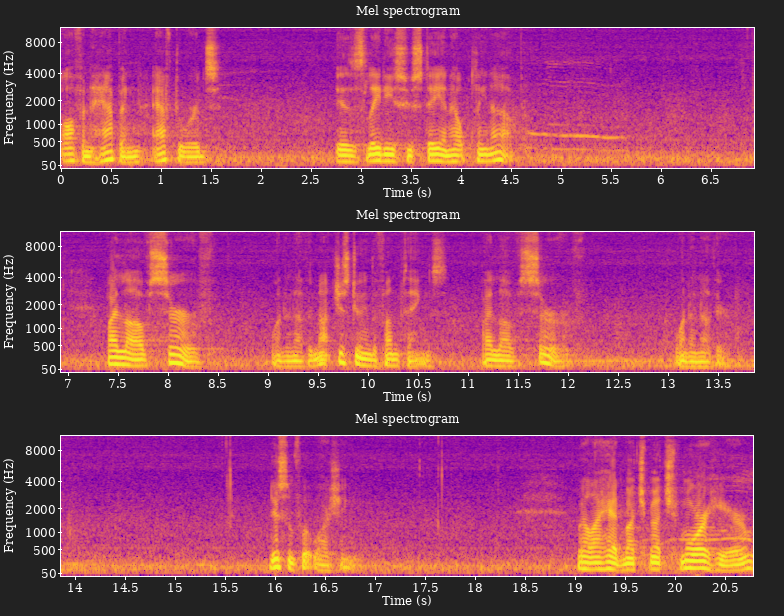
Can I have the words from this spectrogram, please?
often happen afterwards is ladies who stay and help clean up. By love, serve one another, not just doing the fun things. By love, serve one another. Do some foot washing. Well, I had much, much more here.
